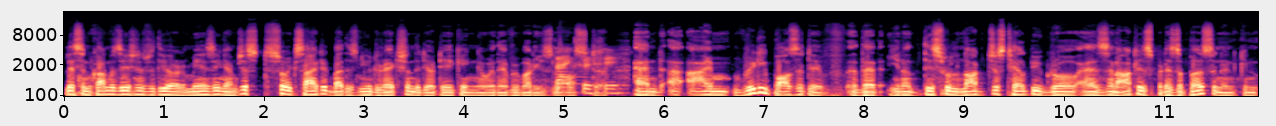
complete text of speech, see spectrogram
Listen, conversations with you are amazing. I'm just so excited by this new direction that you're taking with everybody's Thanks, lost. Hrishi. And uh, I'm really positive that, you know, this will not just help you grow as an artist, but as a person and can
